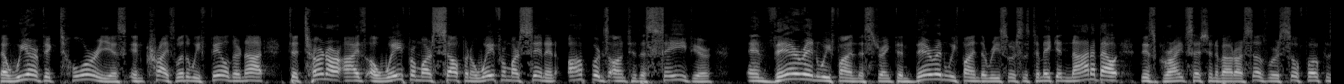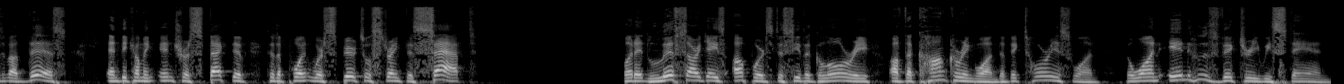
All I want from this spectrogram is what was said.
That we are victorious in Christ, whether we failed or not, to turn our eyes away from ourselves and away from our sin and upwards onto the Savior and therein we find the strength, and therein we find the resources to make it not about this gripe session about ourselves. We're so focused about this and becoming introspective to the point where spiritual strength is sapped, but it lifts our gaze upwards to see the glory of the conquering one, the victorious one, the one in whose victory we stand,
